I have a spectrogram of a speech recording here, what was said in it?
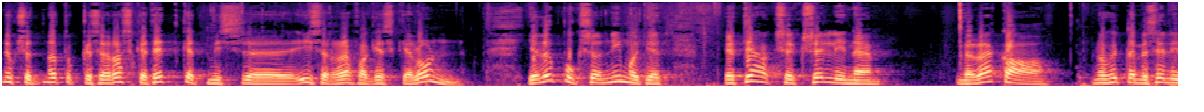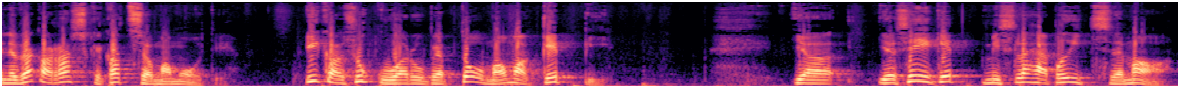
niisugused natukese rasked hetked, mis Iisraeli rahva keskel on. ja lõpuks on niimoodi, et, et tehakse üks selline väga noh, ütleme selline väga raske katse omamoodi. iga suguharu peab tooma oma kepi. ja, ja see kepp, mis läheb õitsema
